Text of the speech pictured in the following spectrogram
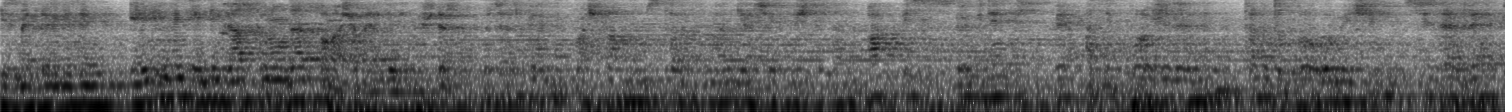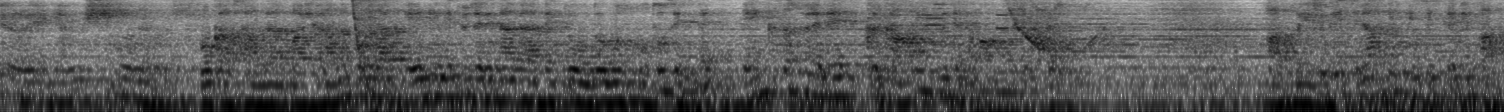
Hizmetlerimizin e-devlet entegrasyonunda son aşamaya gelinmiştir. Özel Güvenlik Başkanlığımız tarafından gerçekleştirilen AKBİS, ÖGNET ve ASİP projelerinin tanıtım programı için sizlerle bir araya gelmiş bulunuyoruz. Bu kapsamda başkanlık olarak e-devlet üzerinden vermekte olduğumuz 30 hizmet en kısa sürede 46 hizmete tamamlanacaktır. Patlayıcı ve silah bilgi sistemi PATBİS.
